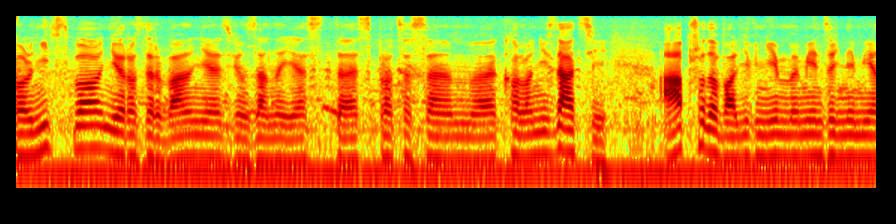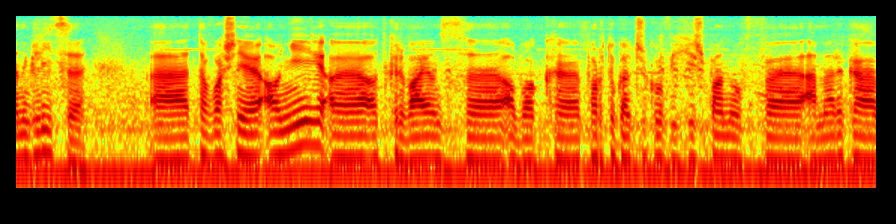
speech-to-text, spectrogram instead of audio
Niewolnictwo nierozerwalnie związane jest e, z procesem e, kolonizacji, a przodowali w nim m.in. Anglicy. E, To właśnie oni, odkrywając obok Portugalczyków i Hiszpanów Amerykę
